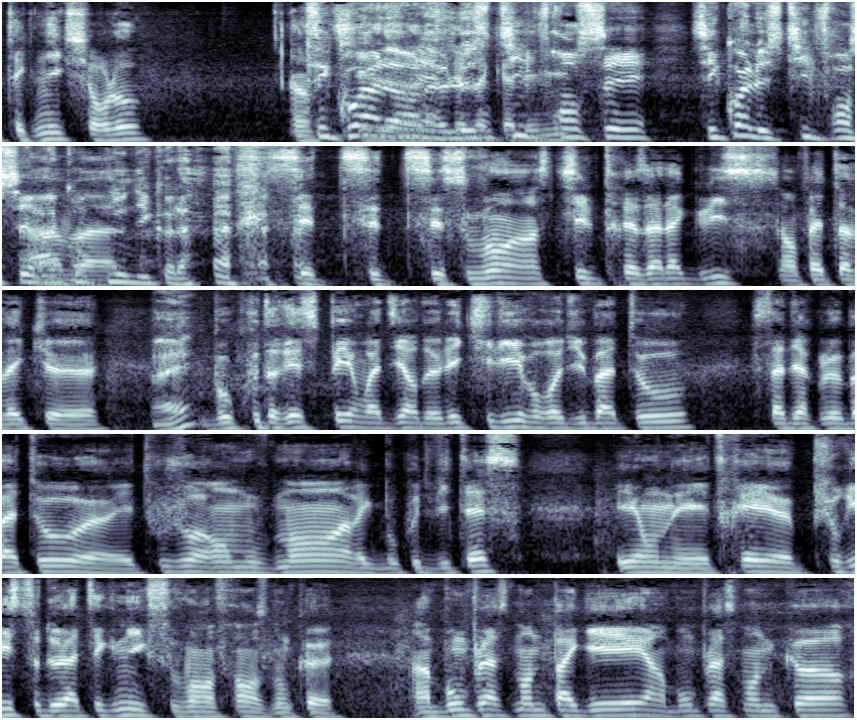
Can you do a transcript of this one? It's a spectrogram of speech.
techniques sur l'eau. C'est quoi alors le style français? C'est quoi le style français? Ah, Raconte-nous, bah, Nicolas. c'est souvent un style très à la glisse, en fait, avec ouais. beaucoup de respect, on va dire, de l'équilibre du bateau. C'est-à-dire que le bateau est toujours en mouvement, avec beaucoup de vitesse et on est très euh, puriste de la technique souvent en France. Donc euh, un bon placement de pagaie, un bon placement de corps,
